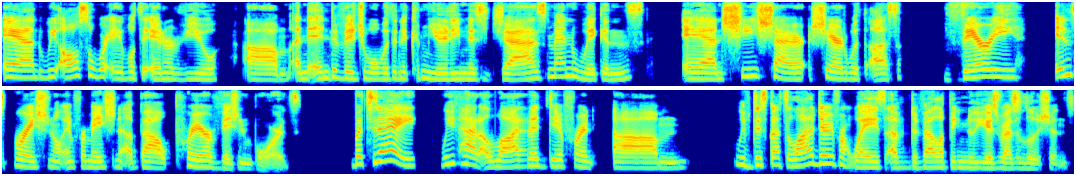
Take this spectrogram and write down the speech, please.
And we also were able to interview um, an individual within the community, Miss Jasmine Wiggins, and she share, shared with us very inspirational information about prayer vision boards. But today, we've had a lot of different um, We've discussed a lot of different ways of developing New Year's resolutions,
